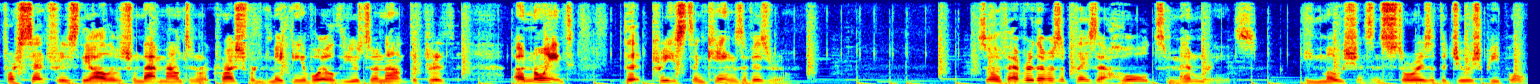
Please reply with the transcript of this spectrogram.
For centuries, the olives from that mountain were crushed for the making of oil used to anoint the priests and kings of Israel. So, if ever there was a place that holds memories, emotions, and stories of the Jewish people,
